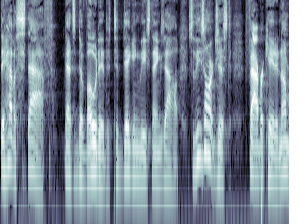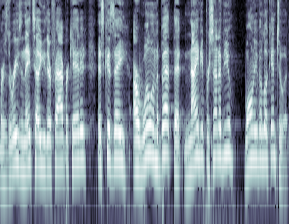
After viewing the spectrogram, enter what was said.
they have a staff that's devoted to digging these things out. So these aren't just fabricated numbers. The reason they tell you they're fabricated is because they are willing to bet that 90% of you won't even look into it.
